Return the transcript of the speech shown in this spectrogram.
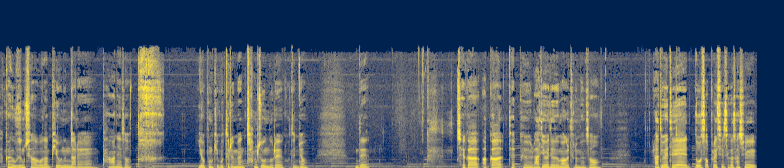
약간 우중충하고 난 비 오는 날에 방 안에서 탁 이어폰 끼고 들으면 참 좋은 노래거든요. 근데 제가 아까 그 라디오헤드 음악을 들으면서 라디오헤드의 No Surprises가 사실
